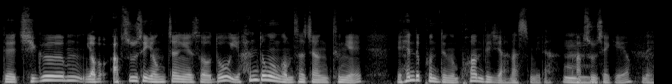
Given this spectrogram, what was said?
근데 지금 압수수색 영장에서도 이 한동훈 검사장 등의 핸드폰 등은 포함되지 않았습니다. 음. 압수수색에요. 네.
